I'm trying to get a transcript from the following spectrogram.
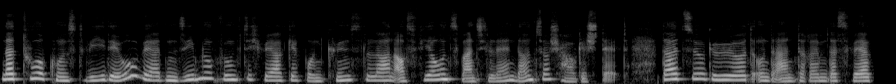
Naturkunstvideo werden 57 Werke von Künstlern aus 24 Ländern zur Schau gestellt. Dazu gehört unter anderem das Werk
